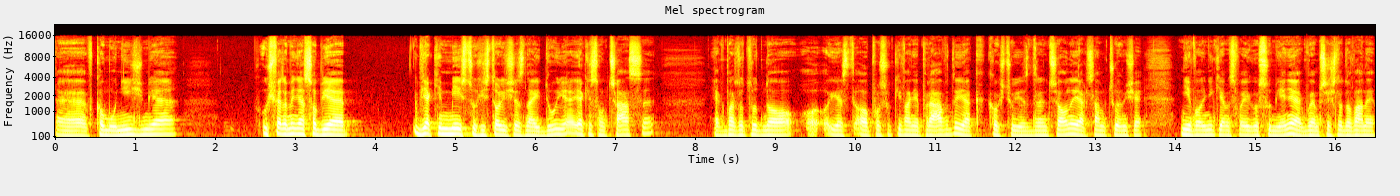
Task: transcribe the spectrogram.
e, w komunizmie, uświadomienia sobie, w jakim miejscu historii się znajduje, jakie są czasy, jak bardzo trudno jest o poszukiwanie prawdy, jak Kościół jest dręczony, jak sam czułem się niewolnikiem swojego sumienia, jak byłem prześladowany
